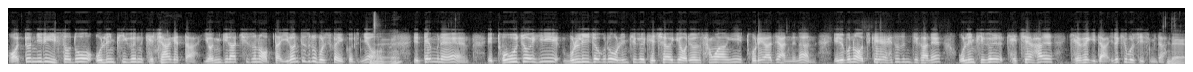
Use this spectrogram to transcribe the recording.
어떤 일이 있어도 올림픽은 개최하겠다. 연기나 취소는 없다. 이런 뜻으로 볼 수가 있거든요. 네. 이 때문에 도저히 물리적으로 올림픽을 개최하기 어려운 상황이 도래하지 않는 한 일본은 어떻게 해서든지 간에 올림픽을 개최할 계획이다. 이렇게 볼 수 있습니다. 네.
